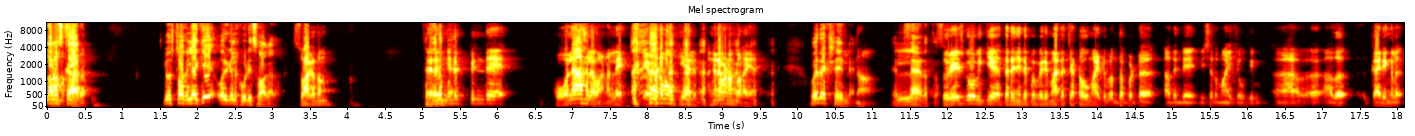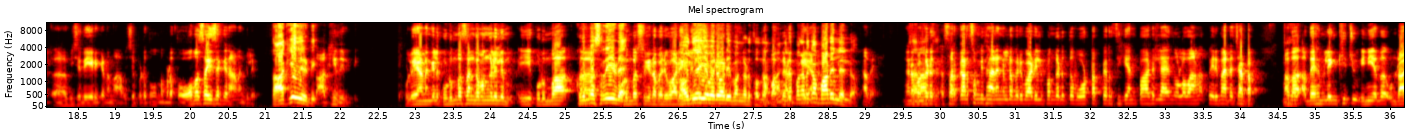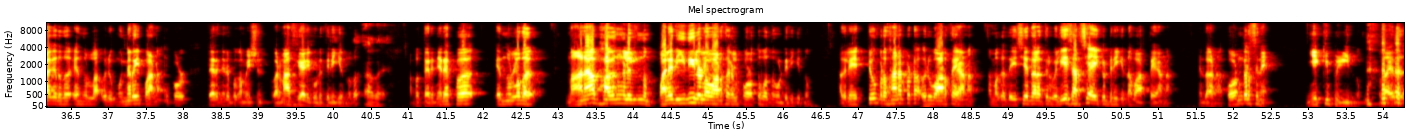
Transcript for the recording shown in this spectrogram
നമസ്കാരം. ലൂസ് ടോക്കിലേക്ക് ഒരിക്കൽ കൂടി സ്വാഗതം. സ്വാഗതം. തെരഞ്ഞെടുപ്പ് തെരഞ്ഞെടുപ്പിന്റെ കോലാഹലമാണ് അല്ലേ എവിടെ നോക്കിയാലും അങ്ങനെ വേണം പറയാൻ. ഒരു രക്ഷയില്ല. എല്ലായിടത്തും. സുരേഷ് ഗോപിക്ക് തെരഞ്ഞെടുപ്പ് പെരുമാറ്റച്ചട്ടവുമായിട്ട് ബന്ധപ്പെട്ട് അതിന്റെ വിശദമായ ചോദ്യം അത് കാര്യങ്ങൾ വിശദീകരിക്കണം എന്ന് ആവശ്യപ്പെടുന്നു. നമ്മുടെ തോമസ് ഐസക്കനാണെങ്കിലും താക്കീത് കിട്ടി. താക്കീത് കിട്ടി. പുള്ളിയാണെങ്കിൽ കുടുംബ സംഗമങ്ങളിലും ഈ കുടുംബ കുടുംബശ്രീയുടെ കുടുംബശ്രീയുടെ പരിപാടി ഔദ്യോഗിക പരിപാടി പങ്കെടുത്തു പങ്കെടുക്കാൻ പാടില്ലല്ലോ. അതെ. അങ്ങനെ പങ്കെടുക്ക സർക്കാർ സംവിധാനങ്ങളുടെ പരിപാടിയിൽ പങ്കെടുത്ത് വോട്ട് അഭ്യർത്ഥിക്കാൻ പാടില്ല എന്നുള്ളതാണ് പെരുമാറ്റച്ചട്ടം. അത് അദ്ദേഹം ലംഘിച്ചു. ഇനി അത് ഉണ്ടാകരുത് എന്നുള്ള ഒരു മുന്നറിയിപ്പാണ് ഇപ്പോൾ തെരഞ്ഞെടുപ്പ് കമ്മീഷൻ വരണാധികാരി കൊടുത്തിരിക്കുന്നത്. അതെ. അപ്പോൾ തെരഞ്ഞെടുപ്പ് എന്നുള്ളത് നാനാഭാഗങ്ങളിൽ നിന്നും പല രീതിയിലുള്ള വാർത്തകൾ പുറത്തു വന്നുകൊണ്ടിരിക്കുന്നു. അതിലെ ഏറ്റവും പ്രധാനപ്പെട്ട ഒരു വാർത്തയാണ് നമുക്ക് ദേശീയ തലത്തിൽ വലിയ ചർച്ചയായിക്കൊണ്ടിരിക്കുന്ന വാർത്തയാണ്. എന്താണ്? കോൺഗ്രസിനെ ഞെക്കിപ്പിഴിയുന്നു അതായത്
